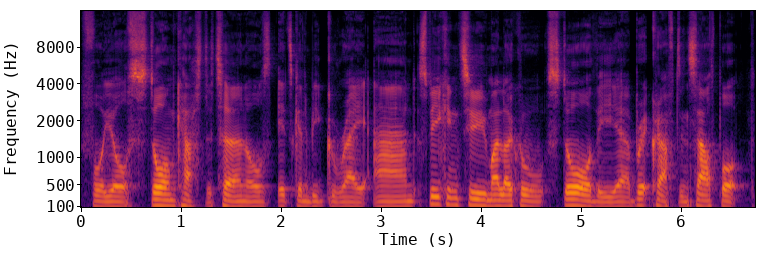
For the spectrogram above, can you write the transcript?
for your Stormcast Eternals. It's going to be great. And speaking to my local store, the uh, Brickcraft in Southport,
